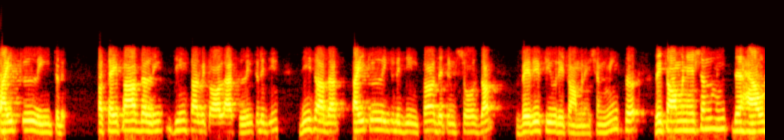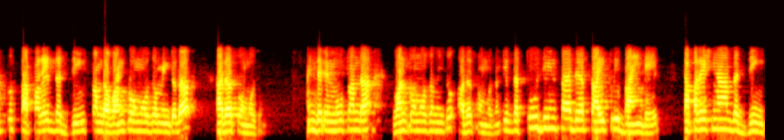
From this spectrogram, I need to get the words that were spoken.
tightly linked. The type of the link genes are we call as linked genes. These are the tightly linked genes that ensures the very few recombination means uh, recombination means they have to separate the genes from the one chromosome into the other chromosome. And they can move from the one chromosome into other chromosome. If the two genes are they are tightly binded separation of the genes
